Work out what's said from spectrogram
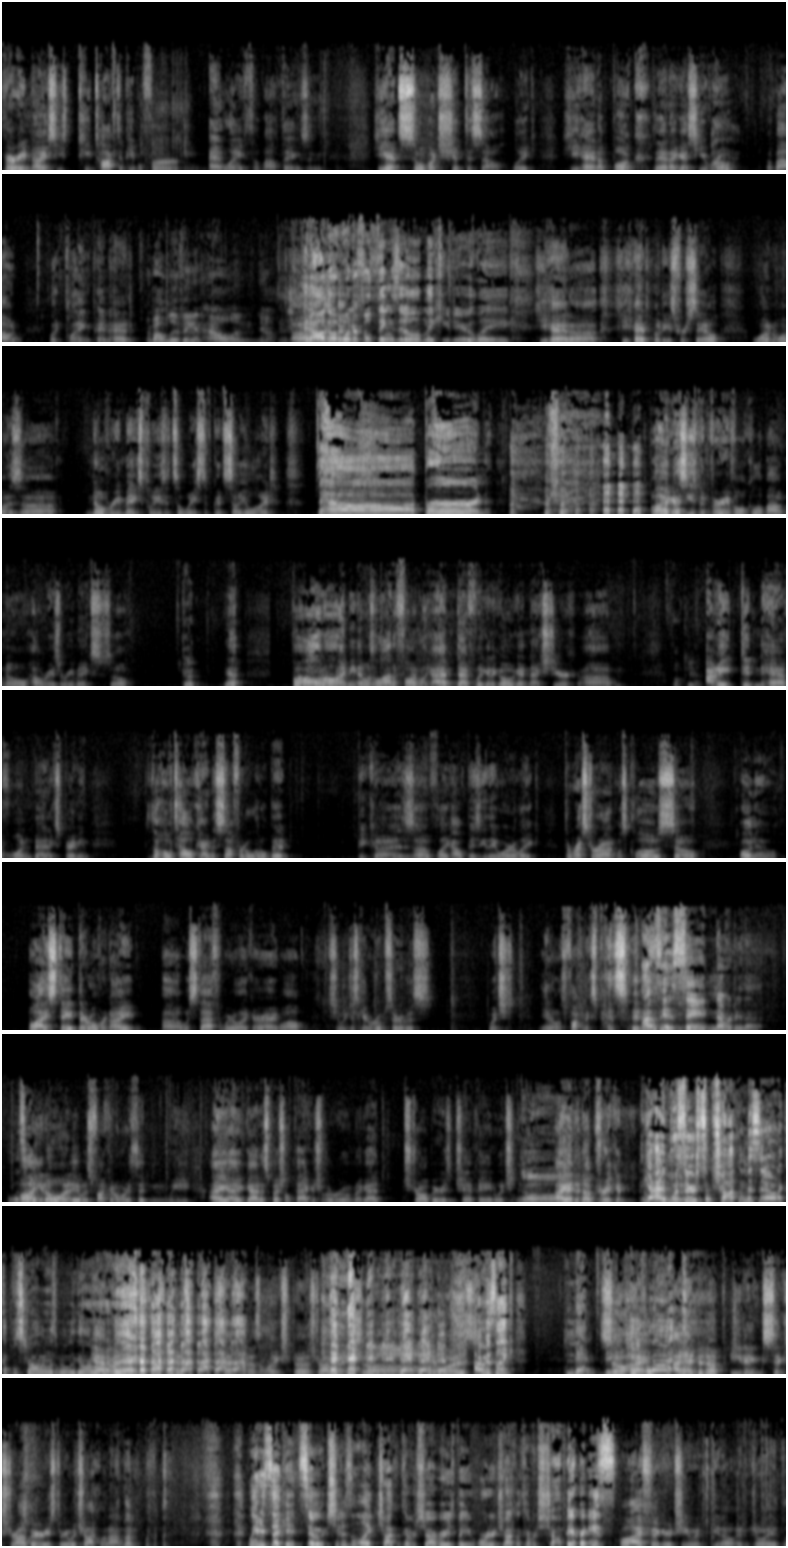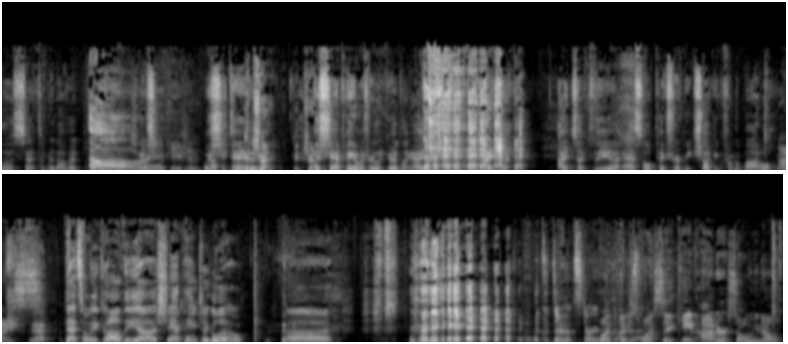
Very nice. He he talked to people for at length about things, and he had so much shit to sell. Like he had a book that I guess he wrote about like playing Pinhead. About living in hell and yeah. Uh, And all the wonderful things it'll make you do. Like He had uh he had hoodies for sale. One was uh no remakes, please. It's a waste of good celluloid. ah, burn. Well, I guess he's been very vocal about no Hellraiser remakes. So Good. yeah. But all in all, I mean, it was a lot of fun. Like I'm definitely gonna go again next year. Um, Fuck yeah. I didn't have one bad experience. I mean, the hotel kind of suffered a little bit because of like how busy they were. Like the restaurant was closed, so Oh no. well, I stayed there overnight uh, with Steph, and we were like, all right, well, should we just get room service? Which you know is fucking expensive. I was gonna say never do that. Let's Well, not. you know what? It was fucking worth it, and we I, I got a special package for the room. I got strawberries and champagne, which Aw. I ended up drinking. Yeah, was there some chocolate missing out on a couple strawberries? What was going Yeah, on but over there? Stephanie, does, Stephanie doesn't like uh, strawberries, so it was. I was like, man, did so you pay I, for that? I ended up eating six strawberries, three with chocolate on them. Wait a second. So she doesn't like chocolate covered strawberries, but you ordered chocolate covered strawberries. well, I figured she would, you know, enjoy the sentiment of it, Oh, Special right. occasion. which she did. Good try. Good try. The champagne was really good. Like I, I took, I took the uh, asshole picture of me chugging from the bottle. which- Nice. yeah. That's what we call the uh, champagne gigolo. Uh, that's a different story. for One, I just time. want to say Kane Hodder. So you know,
